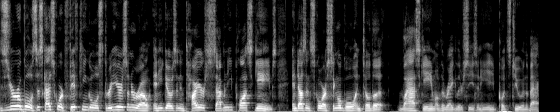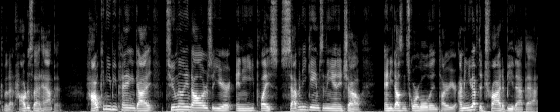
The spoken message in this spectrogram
zero goals. This guy scored 15 goals three years in a row, and he goes an entire 70 plus games and doesn't score a single goal until the last game of the regular season. He puts two in the back of the net. How does that happen? How can you be paying a guy $2 million a year and he plays 70 games in the NHL and he doesn't score a goal the entire year. I mean, you have to try to be that bad.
